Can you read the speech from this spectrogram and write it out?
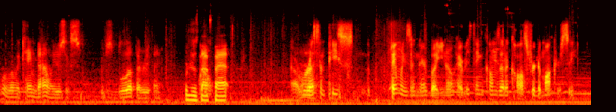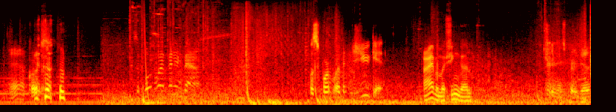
think when we came down, we just ex- we just blew up everything. We're just that fat. Uh, rest in peace. The family's in there, but you know everything comes at a cost for democracy. Yeah, of course. Support weapon inbound. What support weapon did you get? I have a machine gun. Shooting's pretty good.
